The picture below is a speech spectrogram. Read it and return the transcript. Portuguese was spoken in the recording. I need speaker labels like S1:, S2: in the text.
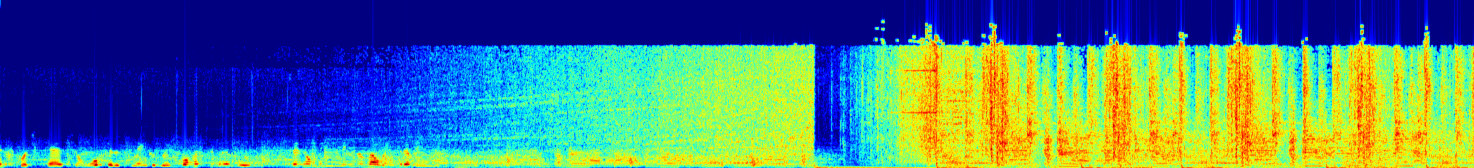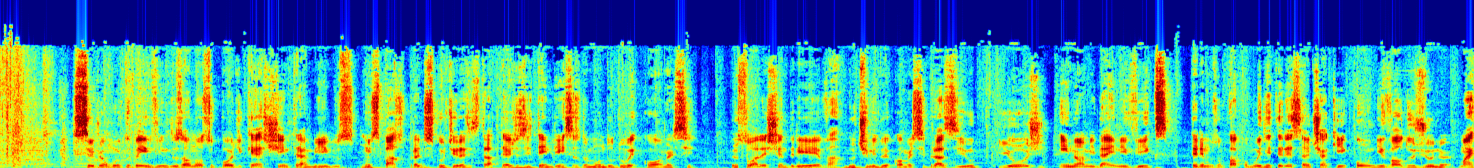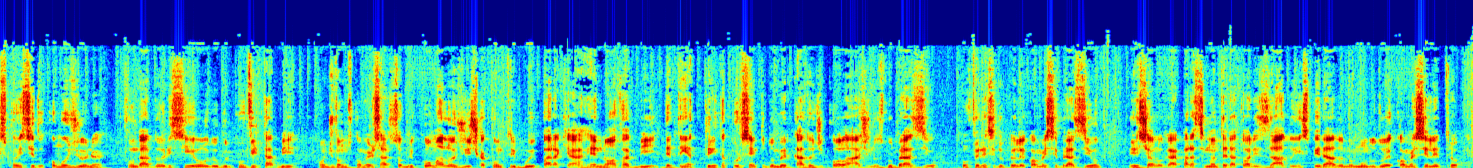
S1: Esse podcast é um oferecimento do E-Commerce Brasil. Sejam bem-vindos ao Entre Amigos.
S2: Sejam muito bem-vindos ao nosso podcast Entre Amigos, um espaço para discutir as estratégias e tendências do mundo do e-commerce. Eu sou Alexandre Eva, do time do E-Commerce Brasil, e hoje, em nome da NVix, teremos um papo muito interessante aqui com o Nivaldo Júnior, mais conhecido como Júnior, fundador e CEO do grupo VitaBi, onde vamos conversar sobre como a logística contribui para que a Renova Bi detenha 30% do mercado de colágenos no Brasil. Oferecido pelo E-Commerce Brasil, este é o lugar para se manter atualizado e inspirado no mundo do e-commerce eletrônico.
